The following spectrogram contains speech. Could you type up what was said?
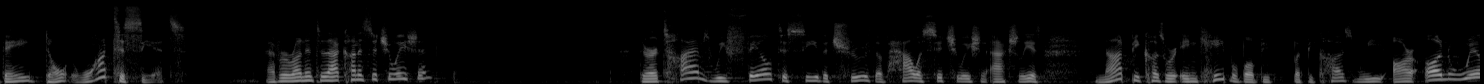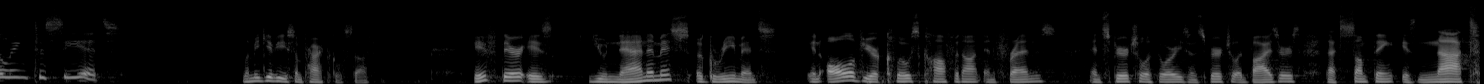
they don't want to see it. Ever run into that kind of situation? There are times we fail to see the truth of how a situation actually is, not because we're incapable, but because we are unwilling to see it. Let me give you some practical stuff. If there is unanimous agreement in all of your close confidant and friends and spiritual authorities and spiritual advisors that something is not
